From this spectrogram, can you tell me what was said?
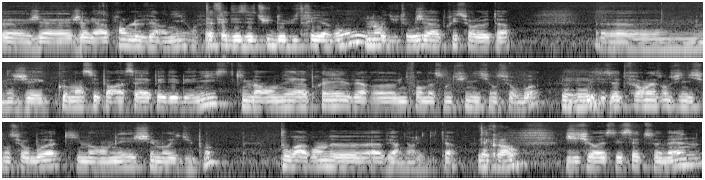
Euh, J'allais apprendre le vernis, en fait. T'as fait des études de lutherie avant ou Non, pas du tout? j'ai appris sur le tas. Euh, j'ai commencé par un CAP d'ébéniste qui m'a emmené après vers euh, une formation de finition sur bois. Mhm. Et c'est cette formation de finition sur bois qui m'a emmené chez Maurice Dupont pour apprendre à vernir les guitares. D'accord. J'y suis resté sept semaines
